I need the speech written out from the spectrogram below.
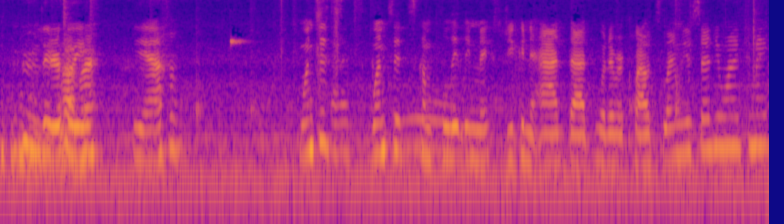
Literally. Yeah. Once it's That's once it's completely mixed, you can add that whatever cloud slime you said you wanted to make.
